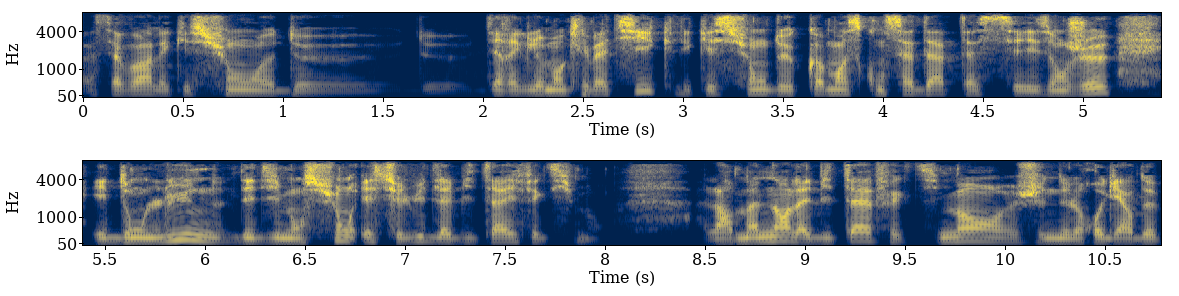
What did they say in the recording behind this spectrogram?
à savoir les questions de, de dérèglement climatique, les questions de comment est-ce qu'on s'adapte à ces enjeux, et dont l'une des dimensions est celui de l'habitat, effectivement. Alors maintenant, l'habitat, effectivement, je ne le regarde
